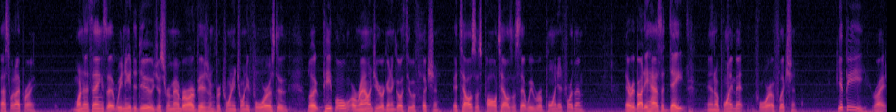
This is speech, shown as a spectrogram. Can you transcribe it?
That's what I pray. One of the things that we need to do, just remember, our vision for 2024 is to look, people around you are going to go through affliction. It tells us, Paul tells us that we were appointed for them. Everybody has a date, an appointment for affliction. Yippee, right?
